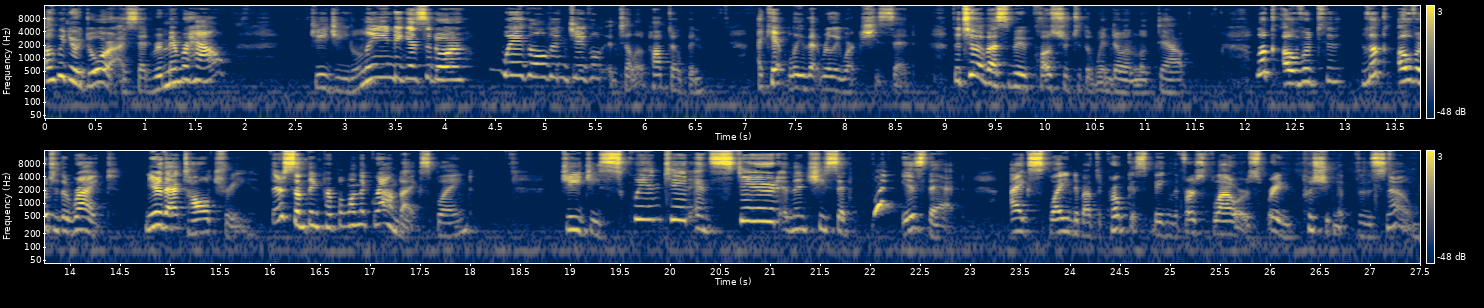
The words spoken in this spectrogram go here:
Open your door, I said. Remember how? Gigi leaned against the door, wiggled and jiggled until it popped open. I can't believe that really worked, she said. The two of us moved closer to the window and looked out. Look over to look over to the right, near that tall tree. There's something purple on the ground, I explained. Gigi squinted and stared, and then she said, What is that? I explained about the crocus being the first flower of spring pushing up through the snow.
